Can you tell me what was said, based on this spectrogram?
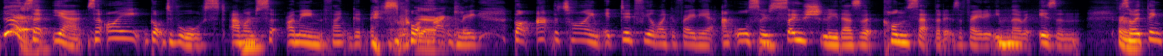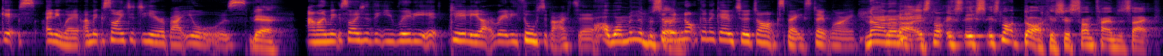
Yeah. Mm-hmm. So yeah. So I got divorced, and I'm so. I mean, thank goodness, quite Yeah. frankly. But at the time, it did feel like a failure, and also socially, there's a concept that it's a failure, even though it isn't. So I think it's anyway. I'm excited to hear about yours, Yeah. And I'm excited that you really, it clearly, like, really thought about it. Oh, one million percent. so we're not going to go to a dark space. Don't worry. No, no, no. It's not. It's, it's it's not dark. It's just sometimes it's like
